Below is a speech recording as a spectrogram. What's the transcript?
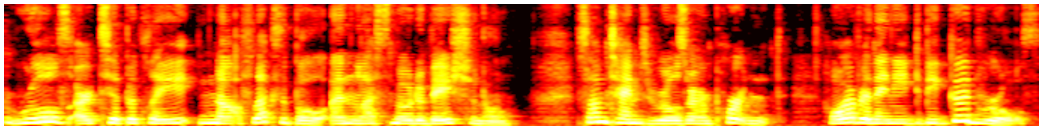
Rules are typically not flexible and less motivational. Sometimes rules are important. However, they need to be good rules.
